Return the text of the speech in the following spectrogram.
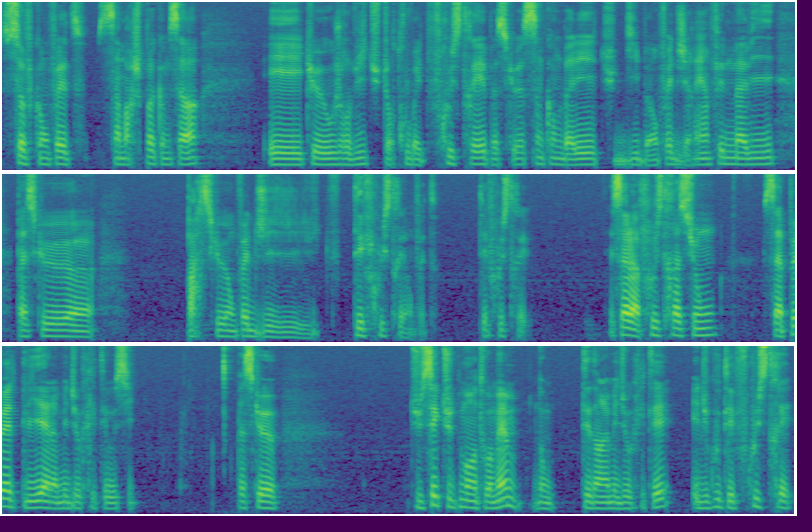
Sauf qu'en fait, ça marche pas comme ça. Et qu'aujourd'hui, tu te retrouves à être frustré parce qu'à 50 balais, tu te dis, bah en fait, j'ai rien fait de ma vie. Parce que, euh, parce que en fait, t'es frustré, en fait. T'es frustré. Et ça, la frustration, ça peut être lié à la médiocrité aussi. Parce que tu sais que tu te mens à toi-même, donc tu es dans la médiocrité, et du coup tu es frustré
